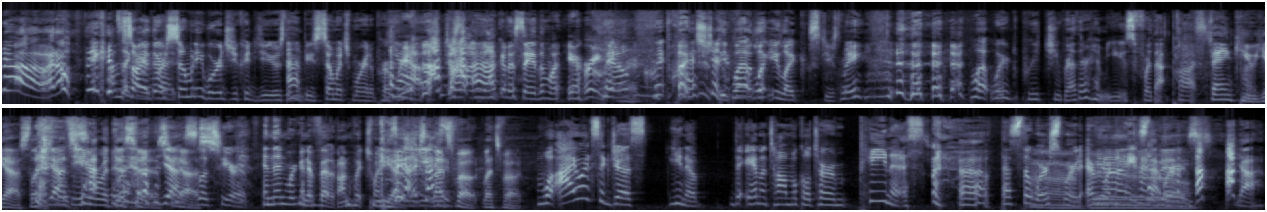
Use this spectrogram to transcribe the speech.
know. I don't think it's I'm a sorry. good There's one. so many words you could use that would um, be so much more inappropriate. yeah. I'm, just, I'm not going to say them on air right now. quick But question. People What- would look at you like, excuse me. What word would you rather him use for that pot? Thank you. Yes. Let's, Yes. let's hear what this is. yes, let's hear it. And then we're going to vote on which one Yeah. Yes. going to use. Let's vote. Let's vote. Well, I would suggest, you know, the anatomical term penis. Oh, that's the worst Oh, word. Everyone yeah, hates that word. yeah.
